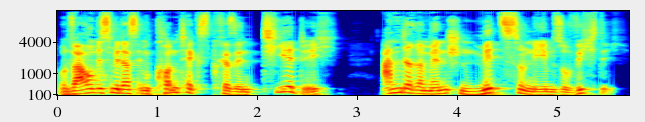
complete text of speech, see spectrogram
Und warum ist mir das im Kontext präsentier dich, andere Menschen mitzunehmen, so wichtig?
